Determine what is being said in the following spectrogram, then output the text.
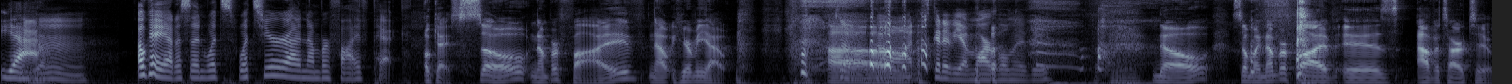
Yeah. Yeah. Okay, Edison, what's what's your uh, number five pick? Okay, so number five. Now, hear me out. oh god, it's gonna be a Marvel movie. no, so my number five is Avatar two.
